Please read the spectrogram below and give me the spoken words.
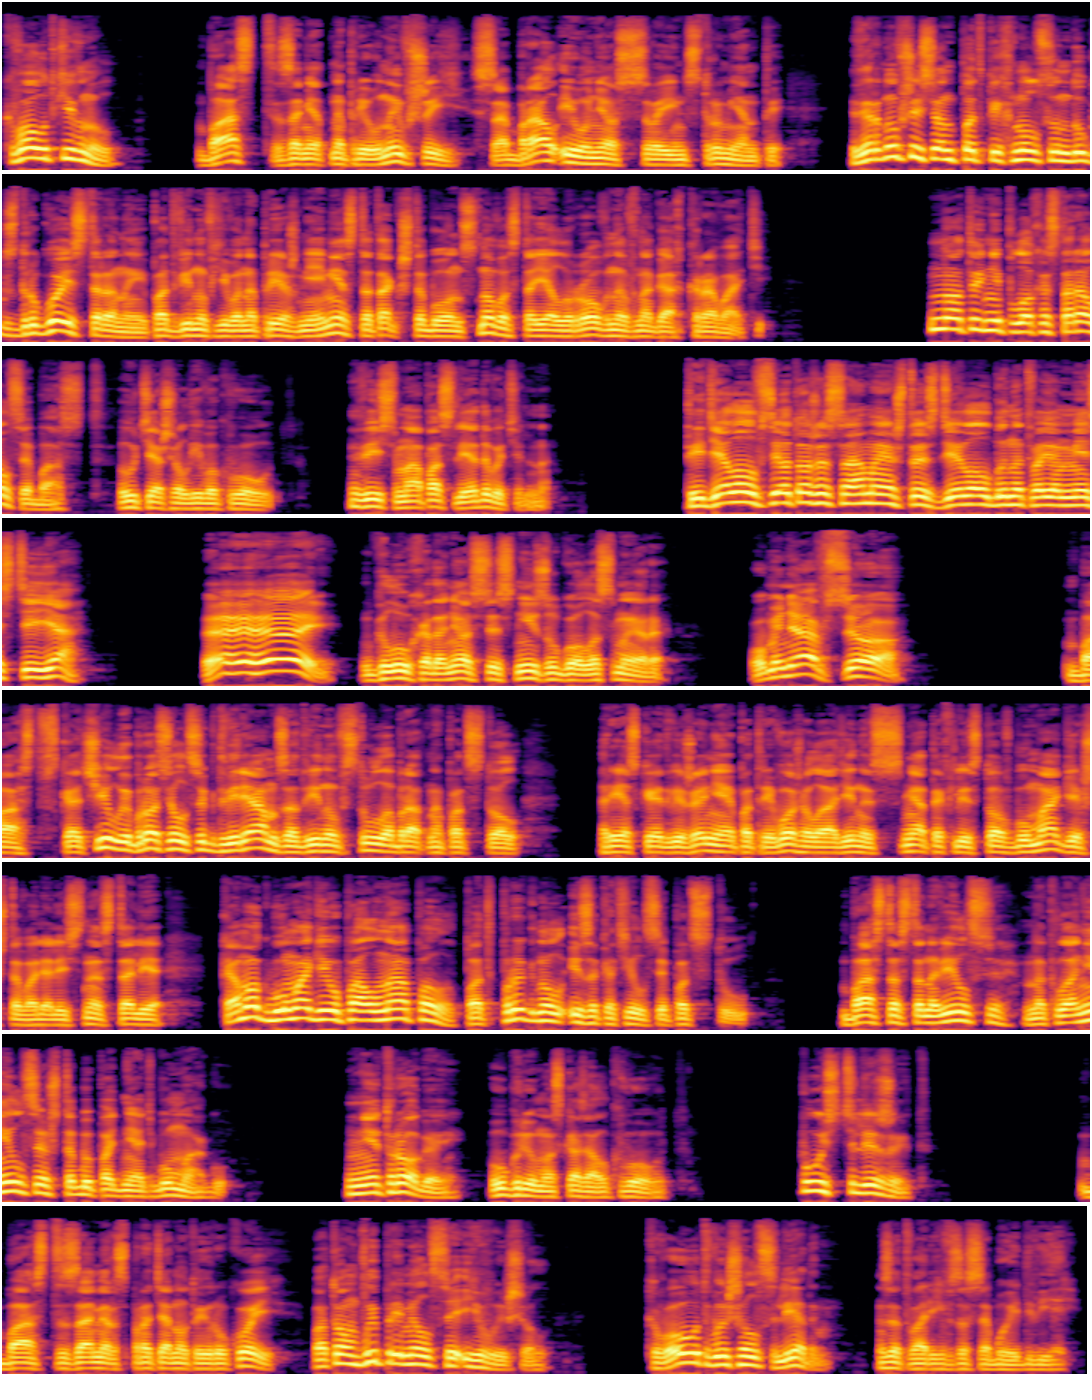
Квоут кивнул. Баст, заметно приунывший, собрал и унес свои инструменты. Вернувшись, он подпихнул сундук с другой стороны, подвинув его на прежнее место так, чтобы он снова стоял ровно в ногах кровати. «Но ты неплохо старался, Баст», — утешил его Квоут. Весьма последовательно. Ты делал все то же самое, что сделал бы на твоем месте я. Эй-эй! Глухо донесся снизу голос мэра. У меня все!» Баст вскочил и бросился к дверям, задвинув стул обратно под стол. Резкое движение потревожило один из смятых листов бумаги, что валялись на столе. Комок бумаги упал на пол, подпрыгнул и закатился под стул. Баст остановился, наклонился, чтобы поднять бумагу. «Не трогай», угрюмо сказал Квоут. Пусть лежит. Баст замер с протянутой рукой, потом выпрямился и вышел. Квоут вышел следом, затворив за собой дверь.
